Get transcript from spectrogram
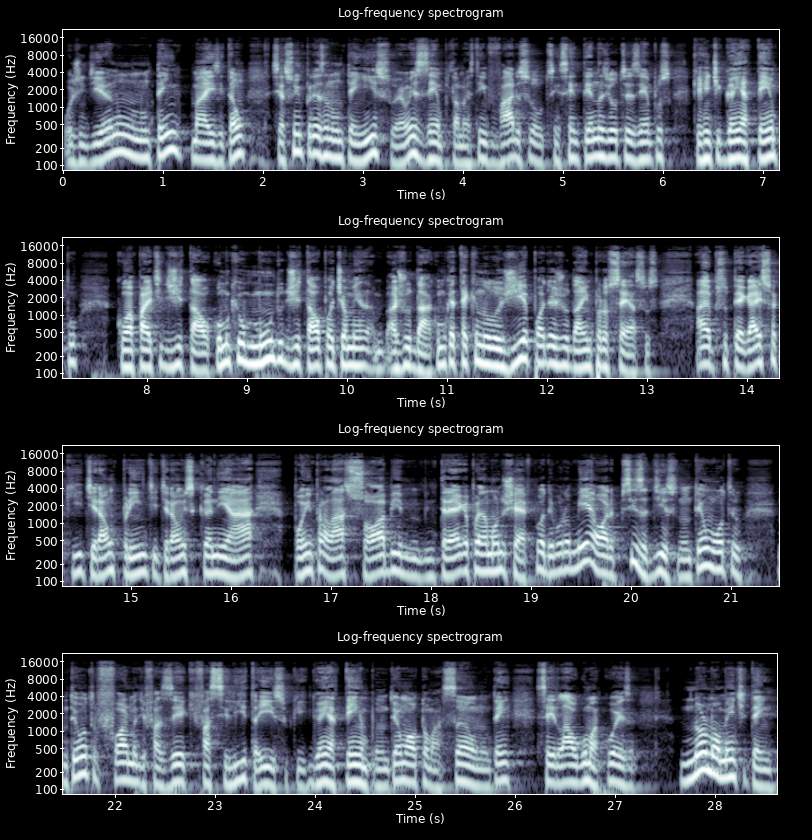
Hoje em dia não, não tem mais. Então, se a sua empresa não tem isso, é um exemplo, tá? Mas tem vários outros, tem centenas de outros exemplos que a gente ganha tempo com a parte digital. Como que o mundo digital pode ajudar? Como que a tecnologia pode ajudar em processos? Ah, eu preciso pegar isso aqui, tirar um print, tirar um escanear, põe para lá, sobe, entrega, põe na mão do chefe. Pô, demorou meia hora. Precisa disso? Não tem um outro, não tem outra forma de fazer que facilita isso, que ganha tempo? Não tem uma automação? Não tem, sei lá, alguma coisa? Normalmente tem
